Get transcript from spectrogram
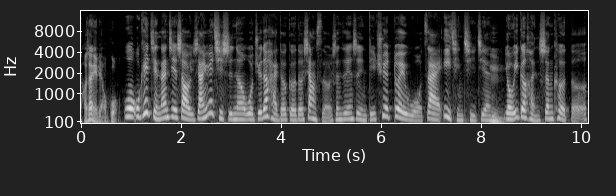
好像也聊过。我我可以简单介绍一下，因为其实呢，我觉得海德格的向死而生这件事情的确对我在疫情期间有一个很深刻的。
